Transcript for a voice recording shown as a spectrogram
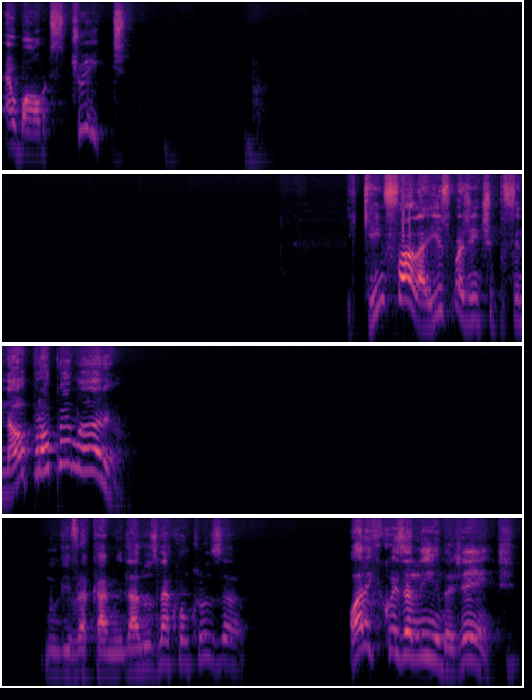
é Wall Street. E quem fala isso pra gente ir pro final é o próprio Emmanuel. No livro A Caminho da Luz, na conclusão. Olha que coisa linda, gente.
